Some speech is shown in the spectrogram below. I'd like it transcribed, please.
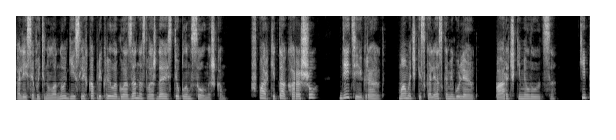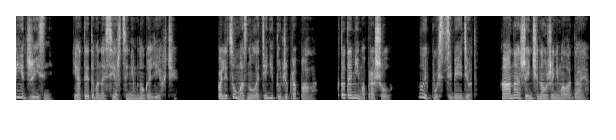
Олеся вытянула ноги и слегка прикрыла глаза, наслаждаясь теплым солнышком. В парке так хорошо, Дети играют, мамочки с колясками гуляют, парочки милуются. Кипит жизнь, и от этого на сердце немного легче. По лицу мазнула тень и тут же пропала. Кто-то мимо прошел. Ну и пусть себе идет. А она, женщина уже не молодая,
